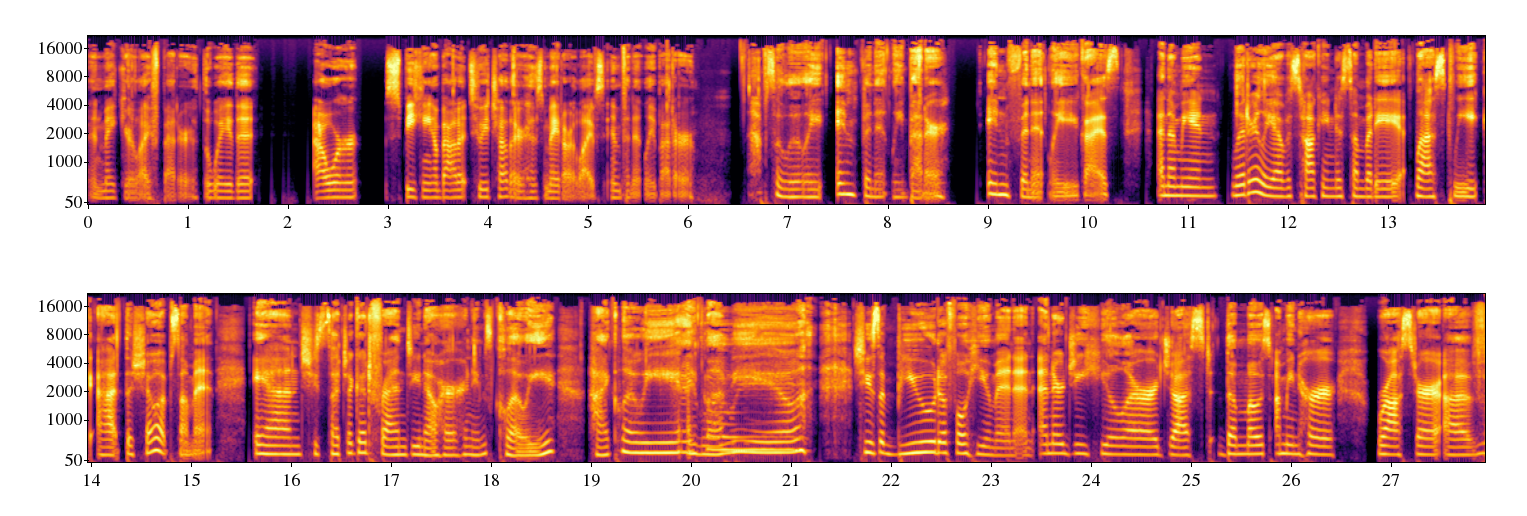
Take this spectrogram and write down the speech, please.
and make your life better the way that our speaking about it to each other has made our lives infinitely better. Absolutely. Infinitely better. Infinitely, you guys. And I mean, literally, I was talking to somebody last week at the Show Up Summit, and she's such a good friend. You know her. Her name's Chloe. Hi, Chloe. Hey, I Chloe. love you. She's a beautiful human, an energy healer, just the most. I mean, her roster of,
